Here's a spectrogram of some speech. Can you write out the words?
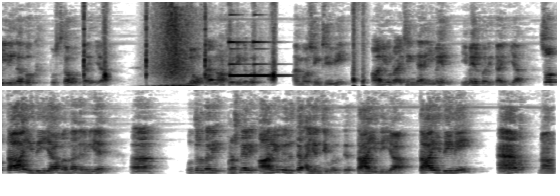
reading a book ಪುಸ್ತಕ ಓದ್ತಾ ಇದೆಯಾ? No I am not reading a book I am watching TV are you writing an email email ಬರಿತಾ ಇದೆಯಾ? ಸೊ ತಾ ಇದೆಯಾ ಬಂದಾಗ ನಿಮಗೆ ಉತ್ತರದಲ್ಲಿ ಪ್ರಶ್ನೆಯಲ್ಲಿ ಆರ್ ಯು ಇರುತ್ತೆ ಐ ಎನ್ ಜಿ ಬರುತ್ತೆ. ತಾ ಇದೀಯಾ? ತಾ ಇದೀನಿ ಆಮ್ ನಾನು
